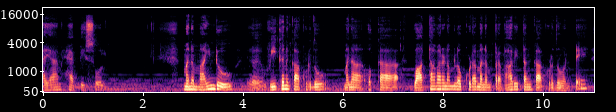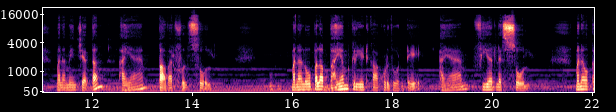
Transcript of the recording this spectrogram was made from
ఐ యామ్ హ్యాపీ సోల్ మన మైండ్ వీకన్ uh, కాకూడదు. మన ఒక వాతావరణంలో కూడా మనం ప్రభావితం కాకూడదు అంటే మనం ఏం చేద్దాం? ఐ యామ్ పవర్ఫుల్ సోల్ మన లోపల భయం క్రియేట్ కాకూడదు అంటే ఐ యామ్ ఫియర్లెస్ సోల్ మన ఒక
